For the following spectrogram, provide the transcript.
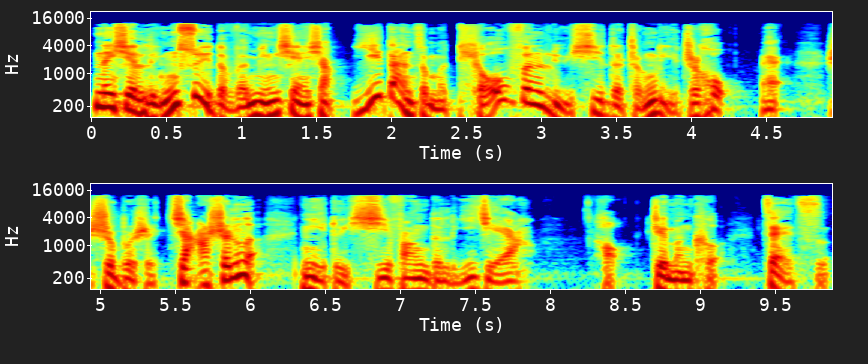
那些零碎的文明现象，一旦这么条分缕析的整理之后，哎，是不是加深了你对西方的理解啊？好，这门课再次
